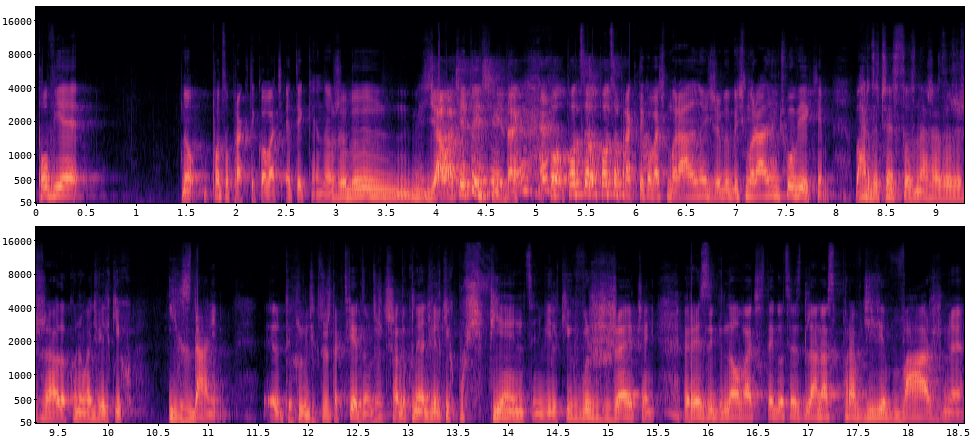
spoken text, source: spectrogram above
powie, no po co praktykować etykę? No żeby działać etycznie, tak? Po, po, co, po co praktykować moralność, żeby być moralnym człowiekiem? Bardzo często oznacza to, że trzeba dokonywać wielkich, ich zdaniem, tych ludzi, którzy tak twierdzą, że trzeba dokonywać wielkich poświęceń, wielkich wyrzeczeń, rezygnować z tego, co jest dla nas prawdziwie ważne,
